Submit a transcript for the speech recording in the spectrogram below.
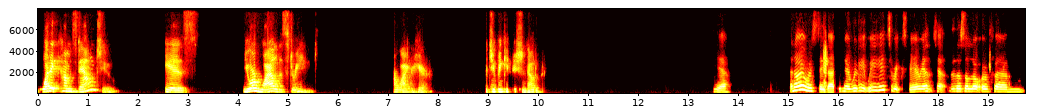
what it comes down to is your wildest dreams are why you're here, but you've been conditioned out of it. Yeah. And I always say that, you know, we, we're here to experience it. There's a lot of um,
